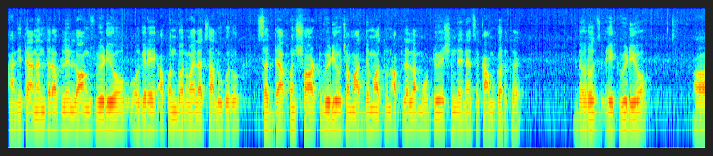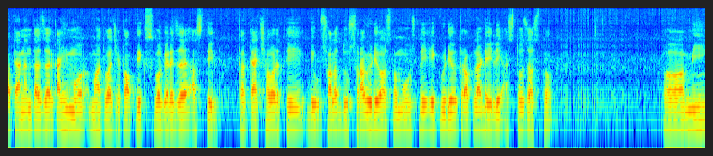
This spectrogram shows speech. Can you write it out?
आणि त्यानंतर आपले लाँग्स व्हिडिओ वगैरे आपण बनवायला चालू करू. सध्या आपण शॉर्ट व्हिडिओच्या माध्यमातून आपल्याला मोटिवेशन देण्याचं काम करतो आहे दररोज एक व्हिडिओ त्यानंतर जर काही मो महत्त्वाचे टॉपिक्स वगैरे जर असतील तर त्याच्यावरती दिवसाला दुसरा व्हिडिओ असतो. मोस्टली एक व्हिडिओ तर आपला डेली असतोच असतो. मी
